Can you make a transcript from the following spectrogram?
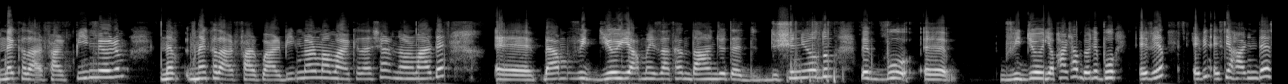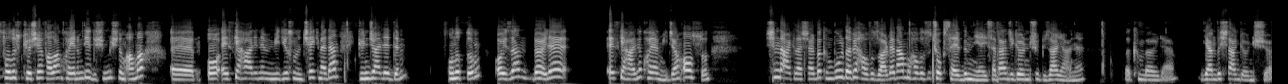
ne kadar fark bilmiyorum. Ne, ne kadar fark var bilmiyorum ama arkadaşlar normalde e, ben bu videoyu yapmayı zaten daha önce de düşünüyordum ve bu e, video yaparken böyle bu evi evin eski halinde sol üst köşeye falan koyarım diye düşünmüştüm ama e, o eski halinin videosunu çekmeden güncelledim. Unuttum. O yüzden böyle eski halini koyamayacağım. Olsun. Şimdi arkadaşlar bakın burada bir havuz var ve ben bu havuzu çok sevdim niyeyse. Bence görünüşü güzel yani. Bakın böyle. Yani dıştan görünüşü.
